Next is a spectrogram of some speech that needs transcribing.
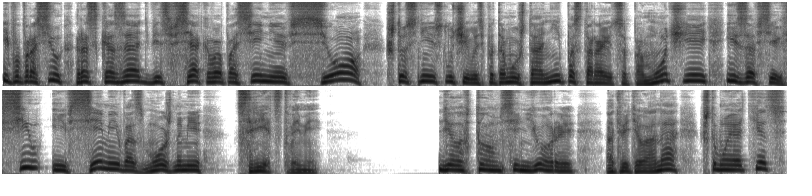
и попросил рассказать без всякого опасения все, что с ней случилось, потому что они постараются помочь ей изо всех сил и всеми возможными средствами. «Дело в том, сеньоры, — ответила она, — что мой отец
